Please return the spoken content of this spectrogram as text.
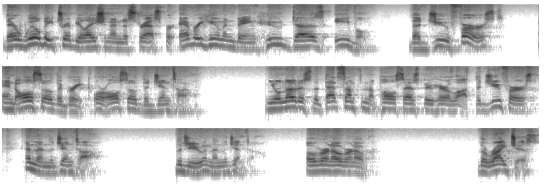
There will be tribulation and distress for every human being who does evil, the Jew first, and also the Greek, or also the Gentile. You'll notice that that's something that Paul says through here a lot the Jew first, and then the Gentile. The Jew, and then the Gentile. Over and over and over the righteous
